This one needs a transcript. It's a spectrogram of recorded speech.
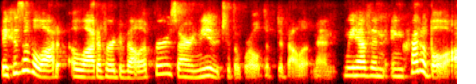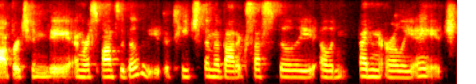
Because of a lot, a lot of our developers are new to the world of development, we have an incredible opportunity and responsibility to teach them about accessibility at an early age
